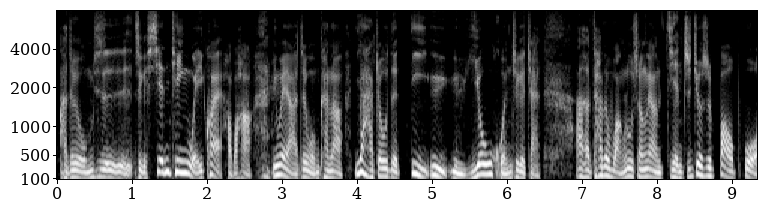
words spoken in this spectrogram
啊，这个我们是。这个先听为快，好不好？因为啊，这个我们看到亚洲的地狱与幽魂这个展啊，它的网络声量简直就是爆破。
